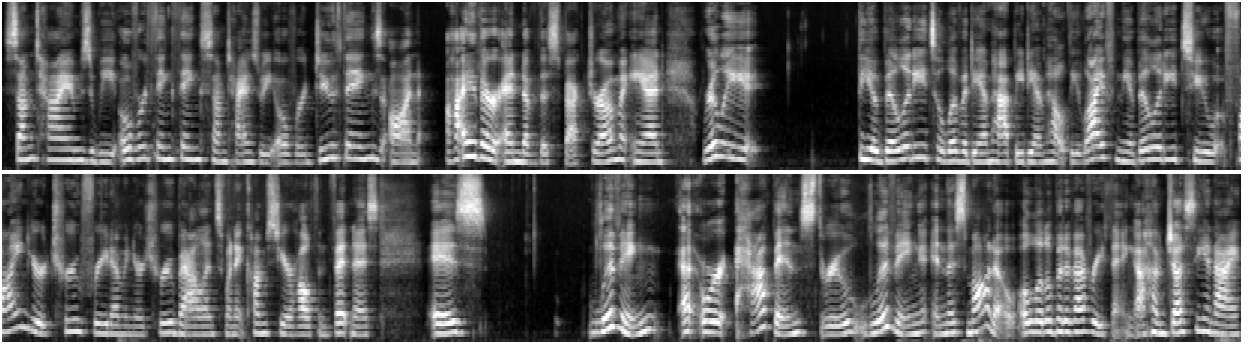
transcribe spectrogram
sometimes we overthink things, sometimes we overdo things on either end of the spectrum, and really the ability to live a damn happy, damn healthy life, and the ability to find your true freedom and your true balance when it comes to your health and fitness is living or happens through living in this motto a little bit of everything. Um, jesse and i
